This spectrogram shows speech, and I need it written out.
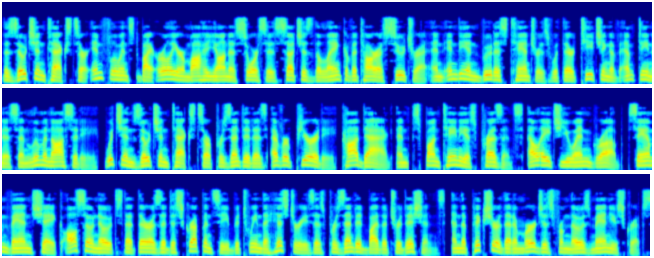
the Dzogchen texts are influenced by earlier Mahayana sources such as the Lankavatara Sutra and Indian Buddhist tantras with their teaching of emptiness and luminosity, which in Dzogchen texts are presented as ever purity and spontaneous presence Lhun Grub. Sam Van Schaik also notes that there is a discrepancy between the histories as presented by the traditions, and the picture that emerges from those manuscripts.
